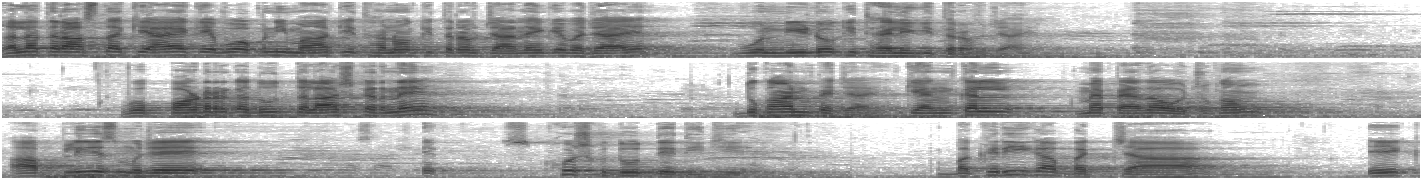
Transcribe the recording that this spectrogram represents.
غلط راستہ کیا ہے کہ وہ اپنی ماں کی تھنوں کی طرف جانے کے بجائے وہ نیڈوں کی تھیلی کی طرف جائے وہ پاؤڈر کا دودھ تلاش کرنے دکان پہ جائے کہ انکل میں پیدا ہو چکا ہوں آپ پلیز مجھے خشک دودھ دے دیجیے بکری کا بچہ ایک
